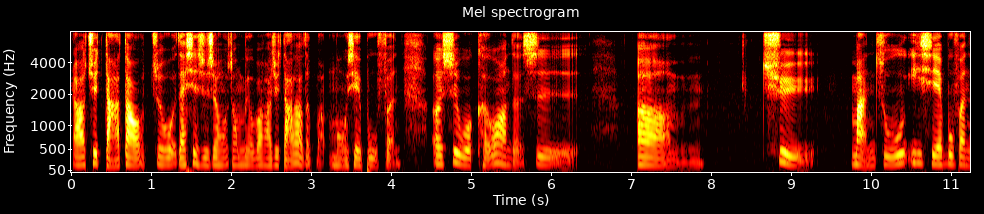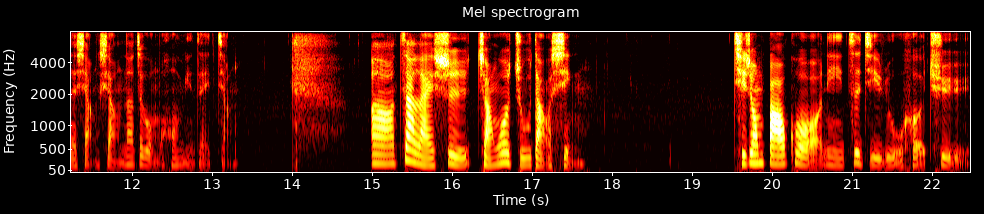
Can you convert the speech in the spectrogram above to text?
然后去达到就我在现实生活中没有办法去达到的某某些部分，而是我渴望的是，嗯，去满足一些部分的想象。那这个我们后面再讲。啊，再来是掌握主导性，其中包括你自己如何去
